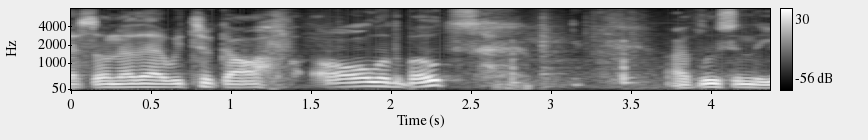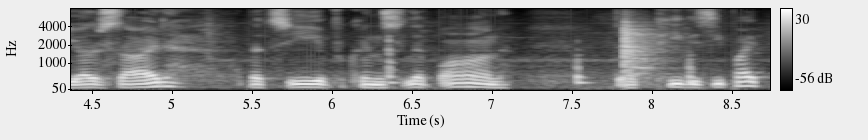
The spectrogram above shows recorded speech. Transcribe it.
Alright, so now that we took off all of the bolts, I've loosened the other side. Let's see if we can slip on that PVC pipe.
